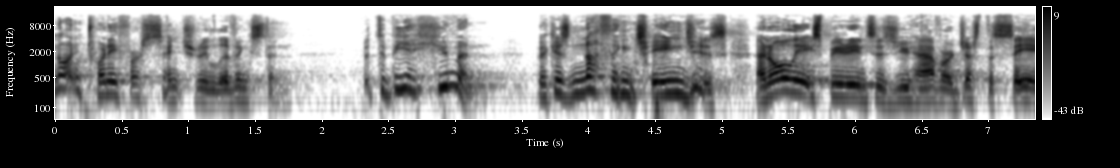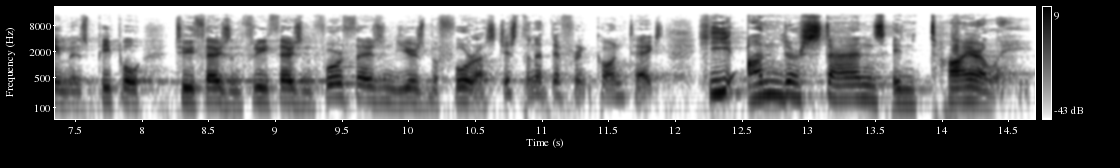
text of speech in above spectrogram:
not in 21st century Livingston, but to be a human. Because nothing changes, and all the experiences you have are just the same as people 2,000, 3,000, 4,000 years before us, just in a different context. He understands entirely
